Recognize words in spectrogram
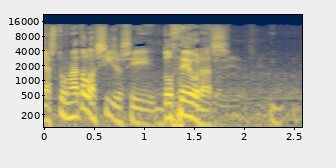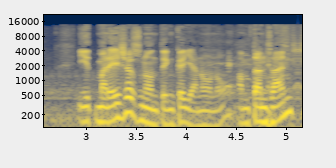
Ja has tornat a les 6, o sigui, 12 hores. I et mareges? No, entenc que ja no, no? Amb tants anys?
